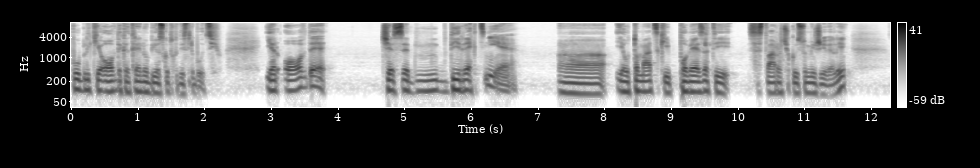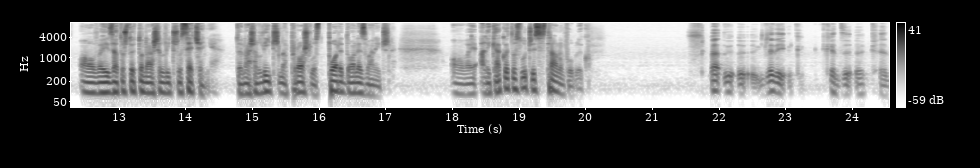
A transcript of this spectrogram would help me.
publike ovde kad krenu u bioskopsku distribuciju. Jer ovde će se direktnije uh, i automatski povezati sa stvarnoću koju su mi živeli, ovaj, zato što je to naše lično sećanje. To je naša lična prošlost, pored one zvanične. Ovaj, ali kako je to slučaj sa stranom publikom? Pa, gledaj, kad, kad,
